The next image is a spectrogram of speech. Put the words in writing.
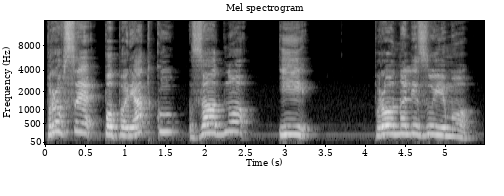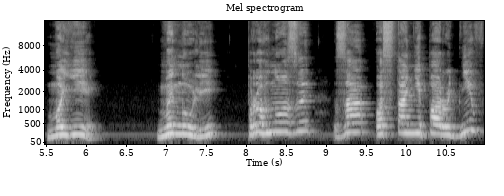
про все по порядку. Заодно і проаналізуємо мої минулі прогнози за останні пару днів,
